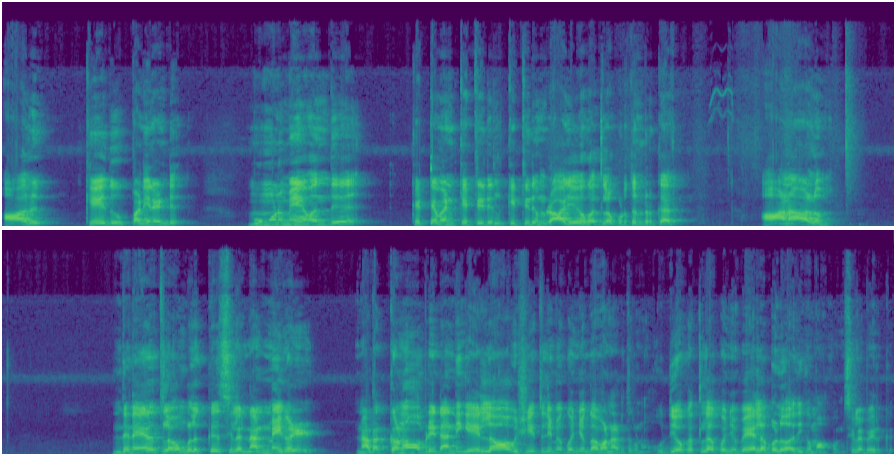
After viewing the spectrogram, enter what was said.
ஆறு கேது பன்னிரெண்டு மூணுமே வந்து கெட்டவன் கெட்டிடில் கெட்டிடும் ராஜயோகத்தில் கொடுத்துட்டுருக்கார் ஆனாலும் இந்த நேரத்தில் உங்களுக்கு சில நன்மைகள் நடக்கணும் அப்படின்னா நீங்கள் எல்லா விஷயத்துலையுமே கொஞ்சம் கவனம் எடுத்துக்கணும். உத்தியோகத்தில் கொஞ்சம் வேலை பலு அதிகமாகும் சில பேருக்கு.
